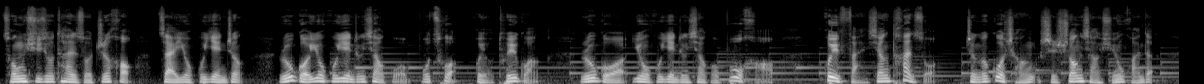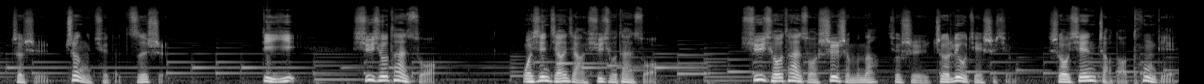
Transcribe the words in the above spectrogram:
从需求探索之后，再用户验证。如果用户验证效果不错，会有推广；如果用户验证效果不好，会反向探索。整个过程是双向循环的，这是正确的姿势。第一，需求探索。我先讲讲需求探索。需求探索是什么呢？就是这六件事情。首先找到痛点，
